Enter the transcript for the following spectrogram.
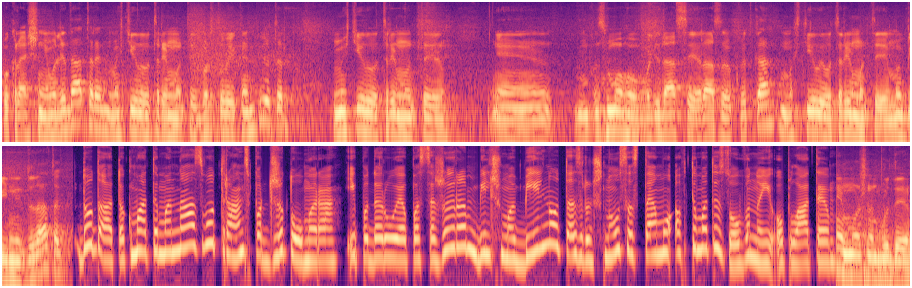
покращені валідатори, ми хотіли отримати бортовий комп'ютер, ми хотіли отримати е, змогу валідації разового квитка, ми хотіли отримати мобільний додаток. Додаток матиме назву Транспорт Житомира і подарує пасажирам більш мобільну та зручну систему автоматизованої оплати. Можна буде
